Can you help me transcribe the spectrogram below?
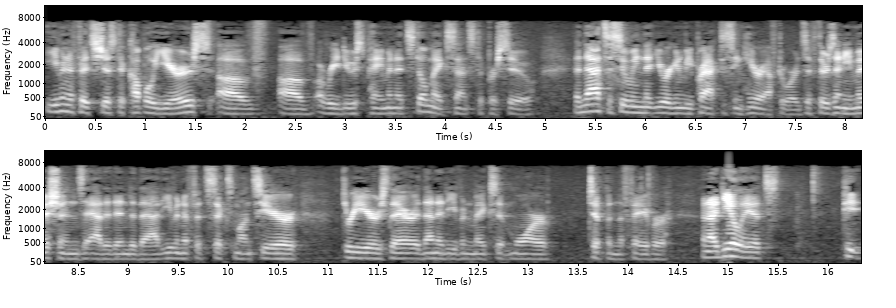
even if it's just a couple years of, of a reduced payment, it still makes sense to pursue. And that's assuming that you are going to be practicing here afterwards. If there's any missions added into that, even if it's six months here, three years there, then it even makes it more tip in the favor. And ideally, it's P-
